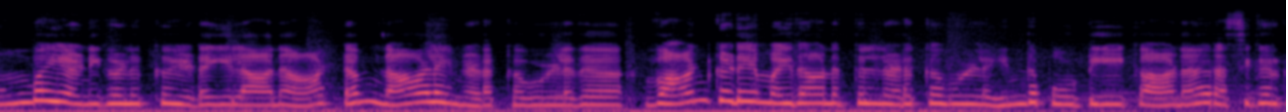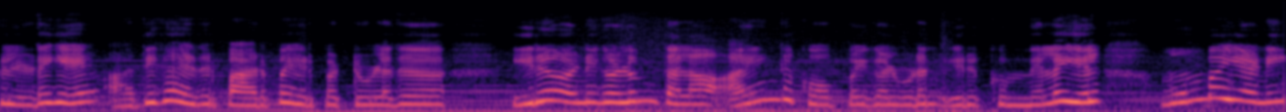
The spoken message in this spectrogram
மும்பை அணிகளுக்கு இடையிலான ஆட்டம் நாளை நடக்க உள்ளது வான்கடே மைதானத்தில் நடக்க உள்ள இந்த போட்டியை காண ரசிகர்களிடையே அதிக எதிர்பார்ப்பு ஏற்பட்டுள்ளது. இரு அணிகளும் தலா ஐந்து கோப்பைகளுடன் இருக்கும் நிலையில் மும்பை அணி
